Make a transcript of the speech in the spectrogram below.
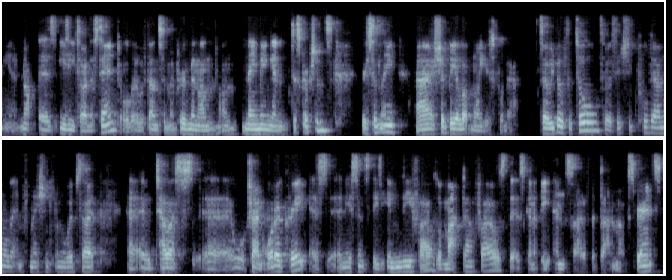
you know, not as easy to understand, although we've done some improvement on, on naming and descriptions recently, uh, should be a lot more useful now. So we built a tool to essentially pull down all that information from the website. Uh, it would tell us, uh, we'll try and auto create, as in essence, these MD files or Markdown files that is going to be inside of the Dynamo experience.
